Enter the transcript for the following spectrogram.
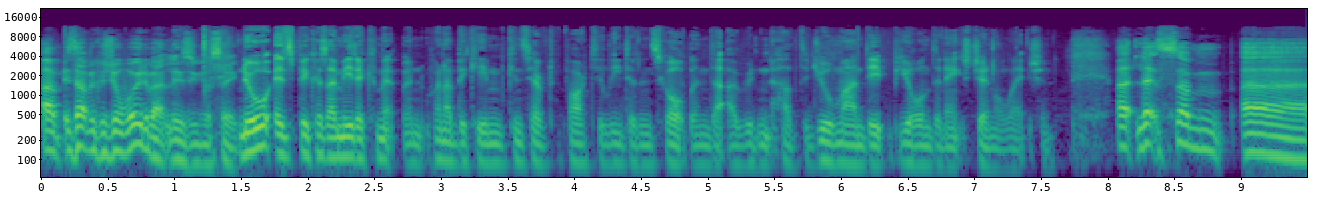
Um, is that because you're worried about losing your seat? No, it's because I made a commitment when I became Conservative Party leader in Scotland that I wouldn't have the dual mandate beyond the next general election. Uh, let's um, uh,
